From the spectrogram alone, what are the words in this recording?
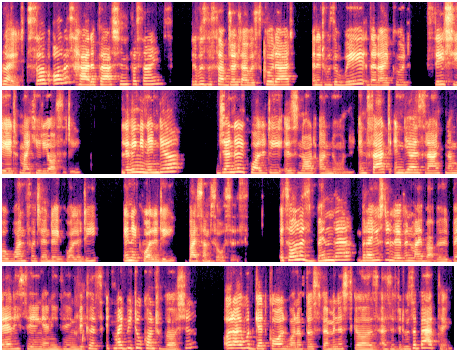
Right. So I've always had a passion for science. It was the subject I was good at, and it was a way that I could satiate my curiosity. Living in India, gender equality is not unknown. In fact, India is ranked number one for gender equality inequality by some sources. It's always been there, but I used to live in my bubble, barely saying anything because it might be too controversial, or I would get called one of those feminist girls as if it was a bad thing.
